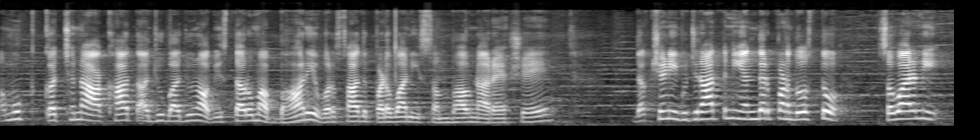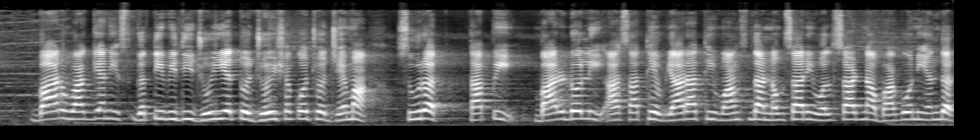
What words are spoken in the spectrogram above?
અમુક કચ્છના આખાત આજુબાજુના વિસ્તારોમાં ભારે વરસાદ પડવાની સંભાવના રહેશે. દક્ષિણી ગુજરાતની અંદર પણ દોસ્તો, સવારની બાર વાગ્યાની ગતિવિધિ જોઈએ તો જોઈ શકો છો, જેમાં સુરત, તાપી, બારડોલી, આ સાથે વ્યારાથી વાંસદા, નવસારી, વલસાડના ભાગોની અંદર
